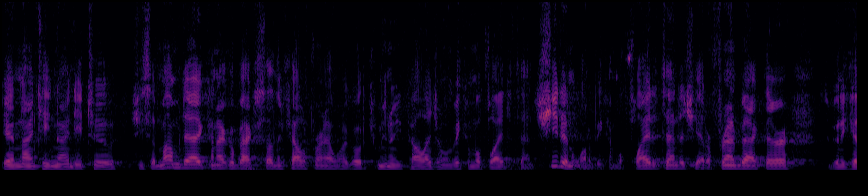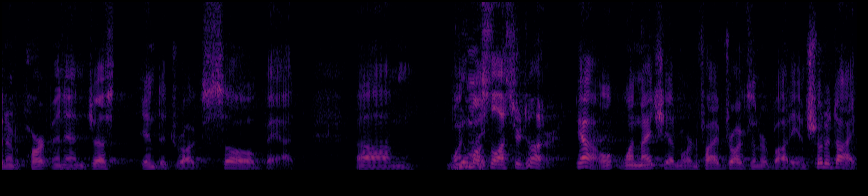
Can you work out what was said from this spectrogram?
in 1992, she said, Mom and Dad, can I go back to Southern California? I want to go to community college. I want to become a flight attendant. She didn't want to become a flight attendant. She had a friend back there who was going to get an apartment and just into drugs so bad. Um, You almost night- lost your daughter. yeah, One night she had more than five drugs in her body and should have died.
